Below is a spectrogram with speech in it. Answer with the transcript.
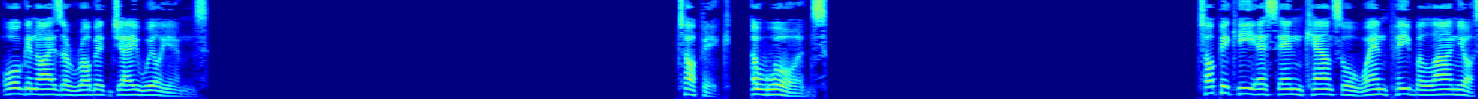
organizer Robert J. Williams. Awards Topic ESN Council Juan P. Bolaños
